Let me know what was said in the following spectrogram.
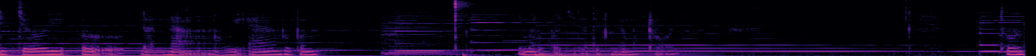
đi chơi ở đà nẵng hội an vân vân. Nhưng mà lúc đó chị đã thích người mất rồi. Thôi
